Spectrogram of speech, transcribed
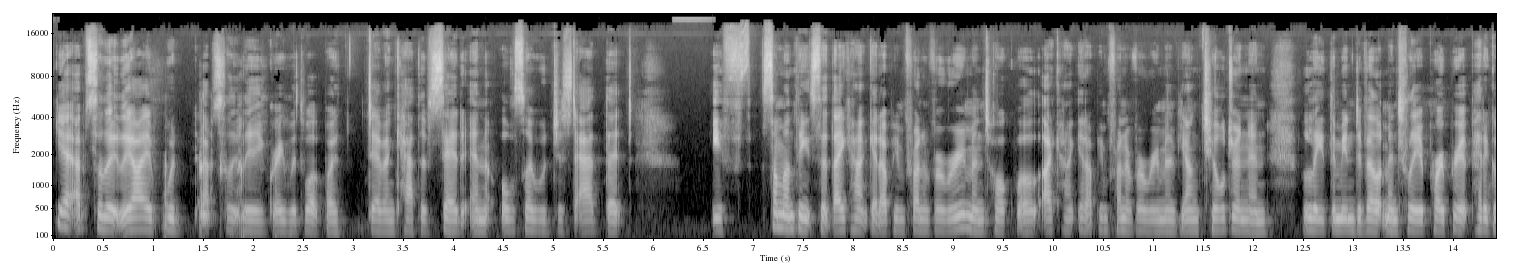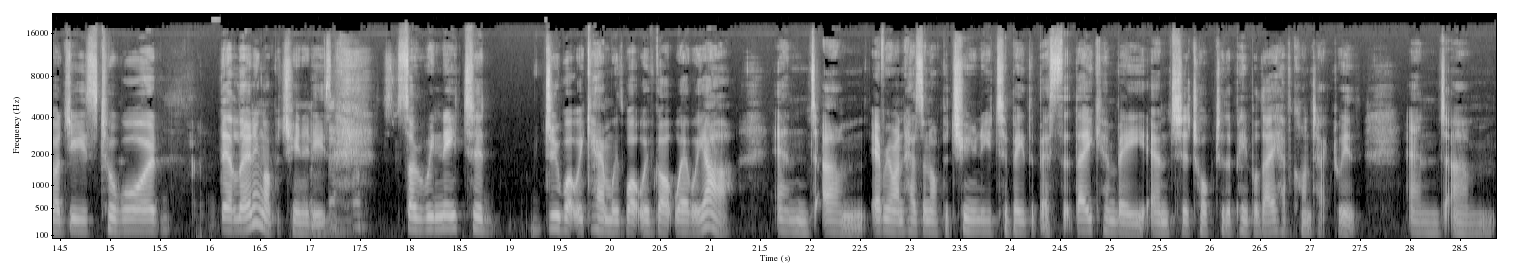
Yeah, absolutely. I would absolutely agree with what both Deb and Kath have said, and also would just add that if someone thinks that they can't get up in front of a room and talk, well, I can't get up in front of a room of young children and lead them in developmentally appropriate pedagogies toward their learning opportunities. so we need to do what we can with what we've got where we are. And um, everyone has an opportunity to be the best that they can be and to talk to the people they have contact with. And um,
